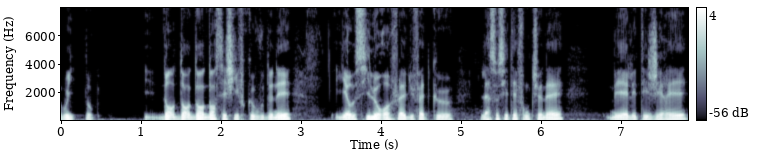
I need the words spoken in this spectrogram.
oui, donc dans, dans- dans- dans ces chiffres que vous donnez, il y a aussi le reflet du fait que la société fonctionnait, mais elle était gérée,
